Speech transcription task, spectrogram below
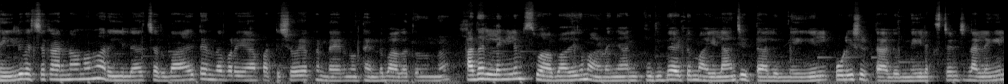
നെയിൽ വെച്ച കാരണമാണോന്നും അറിയില്ല. ചെറുതായിട്ട് എന്താ പറയുക പട്ടിശോയൊക്കെ ഉണ്ടായിരുന്നു എന്റെ ഭാഗത്തു നിന്ന്. അതല്ലെങ്കിലും സ്വാഭാവികമാണ്. ഞാൻ പുതിയതായിട്ട് മൈലാഞ്ചി ഇട്ടാലും നെയിൽ പോളിഷ് ഇട്ടാലും നെയിൽ എക്സ്റ്റൻഷൻ അല്ലെങ്കിൽ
